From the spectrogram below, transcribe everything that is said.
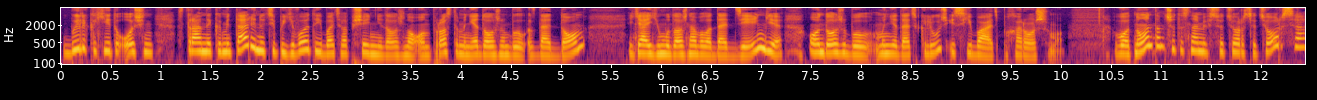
были какие-то очень странные комментарии, но, типа, его это ебать вообще не должно. Он просто мне должен был сдать дом, я ему должна была дать деньги, он должен был мне дать ключ и съебать по-хорошему. Вот, но он там что-то с нами все терся, терся,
